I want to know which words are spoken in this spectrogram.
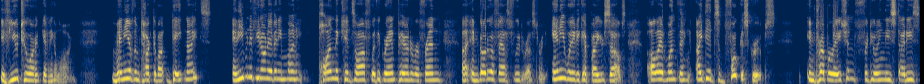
if you two aren't getting along. Many of them talked about date nights. And even if you don't have any money, pawn the kids off with a grandparent or a friend, uh, and go to a fast food restaurant. Any way to get by yourselves. I'll add one thing I did some focus groups in preparation for doing these studies,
